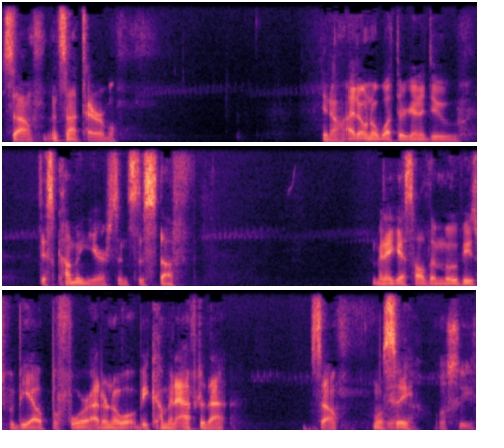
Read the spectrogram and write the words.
So it's not terrible. You know, I don't know what they're going to do this coming year since this stuff I mean, I guess all the movies would be out before. I don't know what would be coming after that. So we'll see. We'll see.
